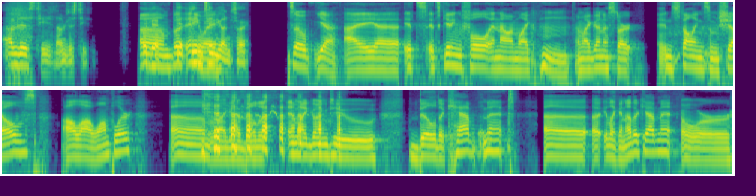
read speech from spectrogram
I'm just teasing. I'm just teasing. Okay, um, but c- anyway, continue on. Sorry. So yeah, I uh, it's it's getting full, and now I'm like, hmm, am I gonna start installing some shelves a la Wampler? Um, am I gonna build it? am I going to build a cabinet, uh, uh, like another cabinet, or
